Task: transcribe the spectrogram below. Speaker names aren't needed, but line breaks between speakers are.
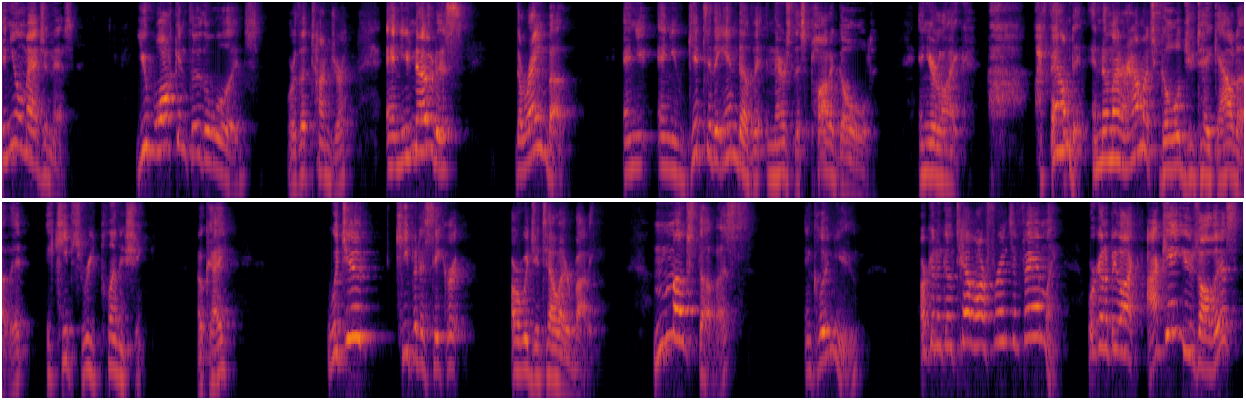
Can you imagine this? You walking through the woods or the tundra and you notice the rainbow and you and you get to the end of it and there's this pot of gold and you're like oh, i found it. And no matter how much gold you take out of it it keeps replenishing okay? Would you keep it a secret or would you tell everybody? Most of us including you are going to go tell our friends and family we're going to be like i can't use all this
